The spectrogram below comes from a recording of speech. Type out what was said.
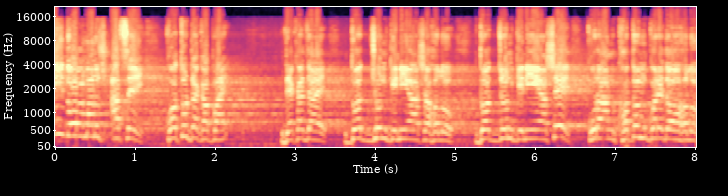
এই দল মানুষ আছে, কত টাকা পায়? দেখা যায় দশজনকে নিয়ে আসা হলো, দশজনকে নিয়ে আসে কোরআন খতম করে দেওয়া হলো।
